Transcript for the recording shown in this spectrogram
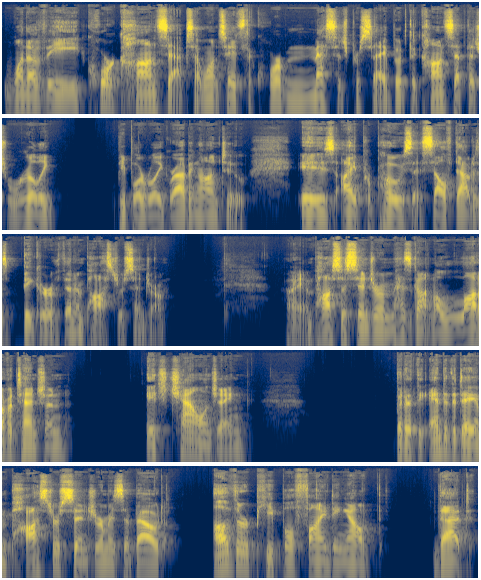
one of the core concepts. I won't say it's the core message per se, but the concept that's really people are really grabbing onto is I propose that self doubt is bigger than imposter syndrome. Right? Imposter syndrome has gotten a lot of attention. It's challenging. But at the end of the day, imposter syndrome is about other people finding out that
